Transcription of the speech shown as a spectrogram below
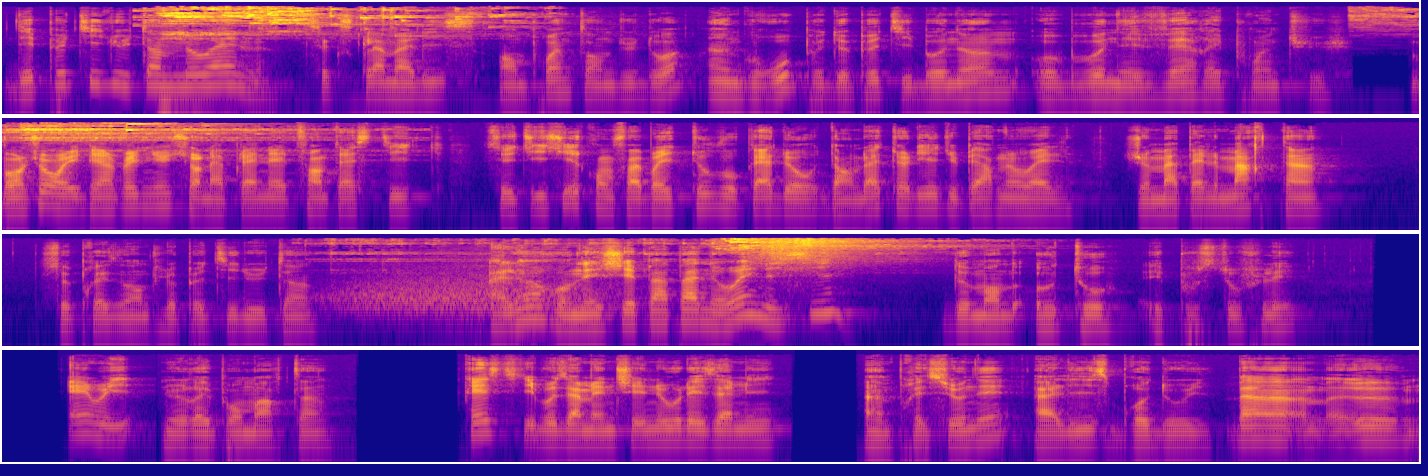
des petits lutins de Noël s'exclame Alice en pointant du doigt un groupe de petits bonhommes aux bonnets verts et pointus. Bonjour et bienvenue sur la planète fantastique. C'est ici qu'on fabrique tous vos cadeaux, dans l'atelier du Père Noël. Je m'appelle Martin, se présente le petit lutin. Alors on est chez Papa Noël ici? demande Otto, époustouflé. Eh oui, lui répond Martin. Qu'est-ce qui vous amène chez nous, les amis? Impressionné, Alice bredouille. Ben, euh,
